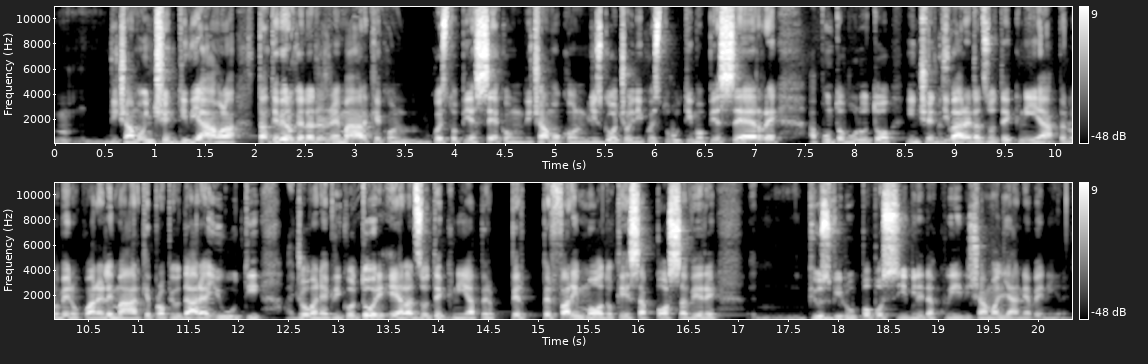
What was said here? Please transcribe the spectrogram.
diciamo incentiviamola tant'è vero che la regione Marche con questo PSR con, diciamo, con gli sgoccioli di quest'ultimo PSR appunto ha voluto incentivare esatto. la zootecnia perlomeno qua nelle Marche proprio dare aiuti ai giovani agricoltori e alla zootecnia per, per, per fare in modo che essa possa avere più sviluppo possibile da qui diciamo agli anni a venire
